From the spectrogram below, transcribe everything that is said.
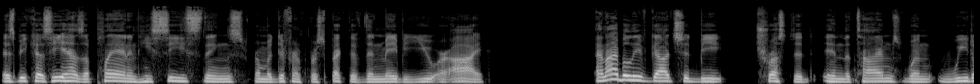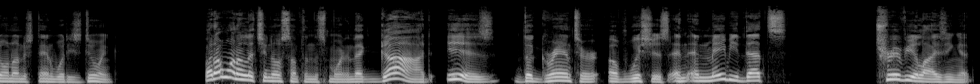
It's because he has a plan and he sees things from a different perspective than maybe you or I. And I believe God should be trusted in the times when we don't understand what he's doing. But I want to let you know something this morning that God is the granter of wishes. And and maybe that's trivializing it.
